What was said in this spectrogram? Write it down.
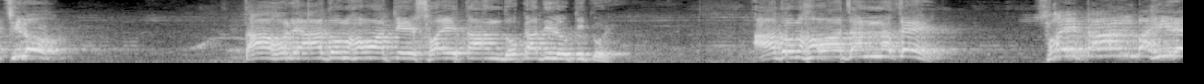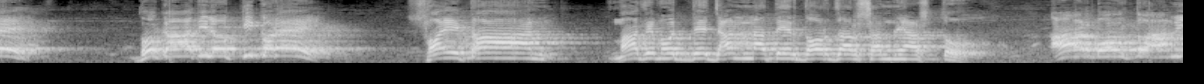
হয়েছিল তাহলে আদম হাওয়াকে শয়তান ধোকা দিল কি করে? আদম হাওয়া জান্নাতে, শয়তান বাহিরে ধোকা দিল কি করে? শয়তান মাঝে মধ্যে জান্নাতের দরজার সামনে আসতো। আর বলতো, আমি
